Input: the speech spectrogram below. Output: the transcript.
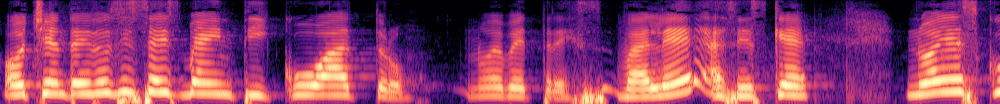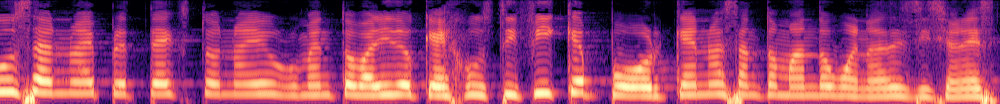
82 16 24 93, ¿vale? Así es que no hay excusa, no hay pretexto, no hay argumento válido que justifique por qué no están tomando buenas decisiones.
